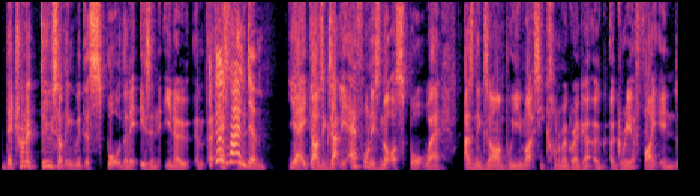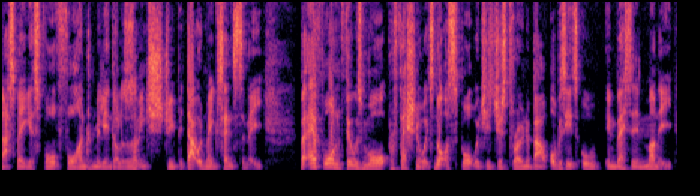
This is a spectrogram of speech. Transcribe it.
They're trying to do something with the sport that it isn't, you know. um, it feels F1 random. yeah, it does exactly. F1 is not a sport where, as an example, you might see Conor McGregor ag- agree a fight in Las Vegas for four hundred million dollars or something stupid. That would make sense to me. But F1 feels more professional. It's not a sport which is just thrown about. Obviously, it's all invested in money,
